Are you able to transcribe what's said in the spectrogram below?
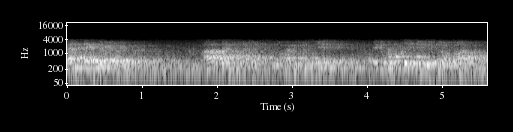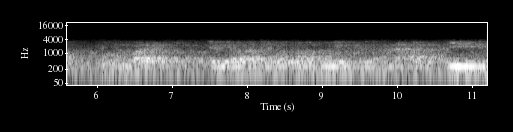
ben de görüyorum. Arada bu hadisi bir haddi bir yolda bu mübarek evliyalar, evliyalar, bu dini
